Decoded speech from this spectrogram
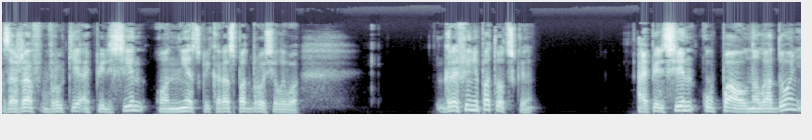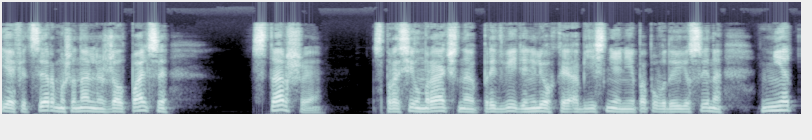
Зажав в руке апельсин, он несколько раз подбросил его. «Графиня Потоцкая». Апельсин упал на ладонь, и офицер машинально сжал пальцы. «Старшая», — спросил мрачно, предвидя нелегкое объяснение по поводу ее сына. — Нет,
